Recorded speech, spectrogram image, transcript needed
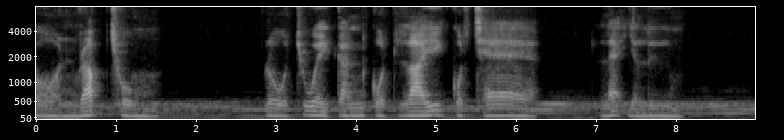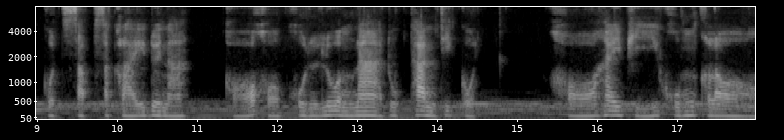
ก่อนรับชม โปรดช่วยกันกดไลค์กดแชร์ และอย่าลืม กด Subscribe ด้วยนะ ขอขอบคุณล่วงหน้าทุกท่านที่กด ขอให้ผีคุ้มครอง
